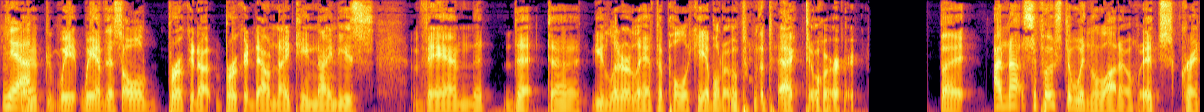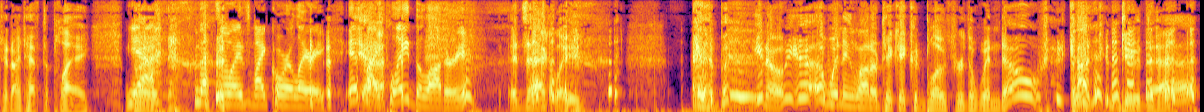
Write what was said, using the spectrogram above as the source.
yeah Uh, we we have this old broken up, broken down 1990s van that that uh, you literally have to pull a cable to open the back door. But I'm not supposed to win the lotto. It's granted I'd have to play. yeah But that's always my corollary if i played the lottery exactly. but you know, yeah, a winning lotto ticket could blow through the window. God can do that.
